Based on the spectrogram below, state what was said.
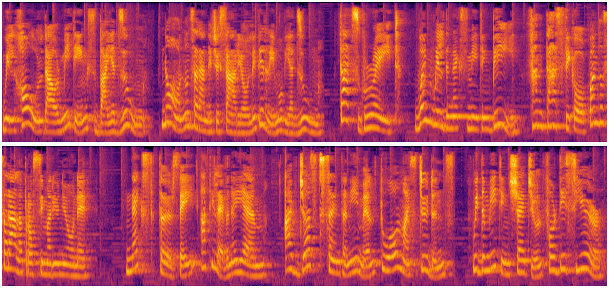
We'll hold our meetings via Zoom. No, non sarà necessario, le terremo via Zoom. That's great! When will the next meeting be? Fantastico! Quando sarà la prossima riunione? Next Thursday at 11 a.m. I've just sent an email to all my students with the meeting schedule for this year.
